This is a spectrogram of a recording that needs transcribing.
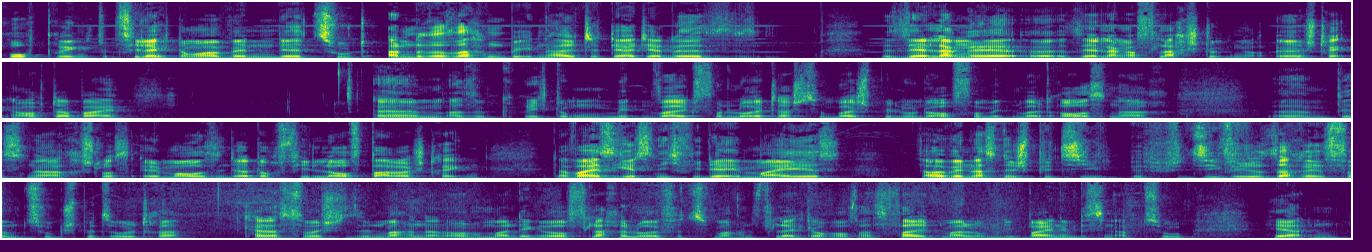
hochbringt. Vielleicht nochmal, wenn der Zut andere Sachen beinhaltet. Der hat ja eine sehr lange, äh, sehr lange Flachstrecken äh, auch dabei. Ähm, also Richtung Mittenwald von Leutasch zum Beispiel und auch von Mittenwald raus nach ähm, bis nach Schloss Elmau sind ja doch viel laufbare Strecken. Da weiß ich jetzt nicht, wie der im Mai ist, aber wenn das eine spezifische Sache ist vom Zugspitz Ultra, kann das zum Beispiel Sinn machen, dann auch nochmal längere flache Läufe zu machen, vielleicht auch auf Asphalt mal, um die Beine ein bisschen abzuhärten.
